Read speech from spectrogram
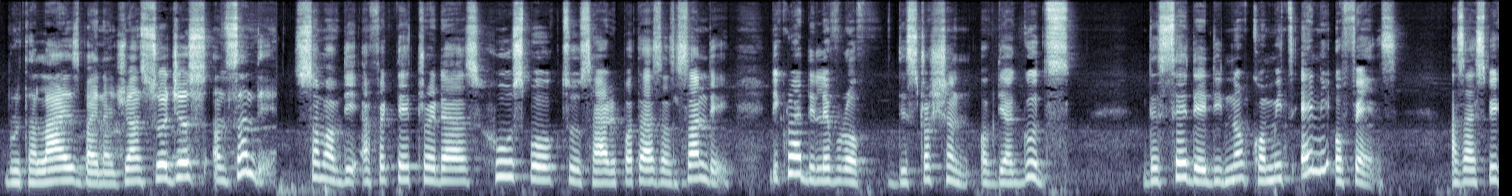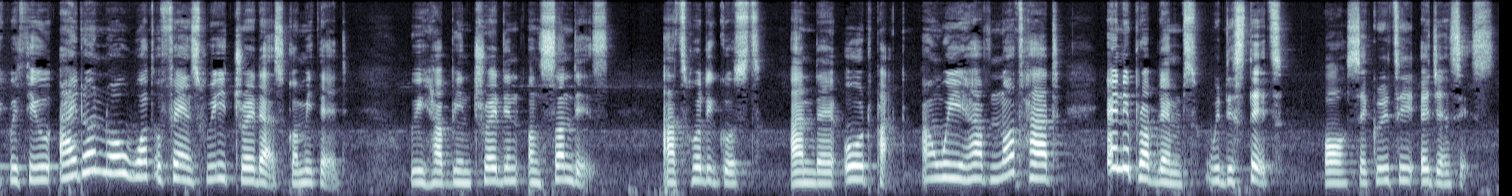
brutalized by Nigerian soldiers on Sunday. Some of the affected traders who spoke to Sahara reporters on Sunday declared the level of destruction of their goods. They said they did not commit any offense. As I speak with you, I don't know what offense we traders committed. We have been trading on Sundays at Holy Ghost and the Old Park, and we have not had any problems with the state or security agencies.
